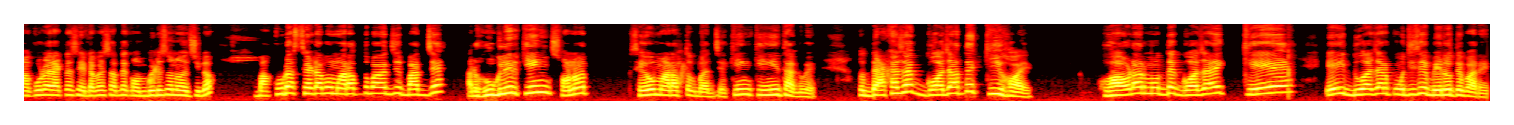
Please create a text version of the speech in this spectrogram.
বাঁকুড়ার একটা সেট সাথে কম্পিটিশন হয়েছিল। বাঁকুড়ার সেট আপও মারাত্মক বাজছে, আর হুগলির কিং সনদ সেও মারাত্মক বাজছে কিং কিংই থাকবে। তো দেখা যাক গজাতে কি হয়। হাওড়ার মধ্যে গজায় কে এই দু হাজার পঁচিশে বেরোতে পারে?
